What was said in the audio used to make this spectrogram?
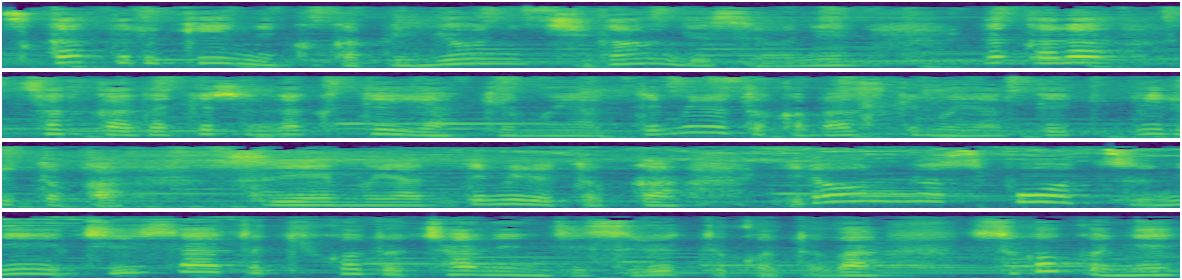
使ってる筋肉が微妙に違うんですよね。だからサッカーだけじゃなくて野球もやってみるとかバスケもやってみるとか水泳もやってみるとかいろんなスポーツに小さい時ほどチャレンジするってことはすごくね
